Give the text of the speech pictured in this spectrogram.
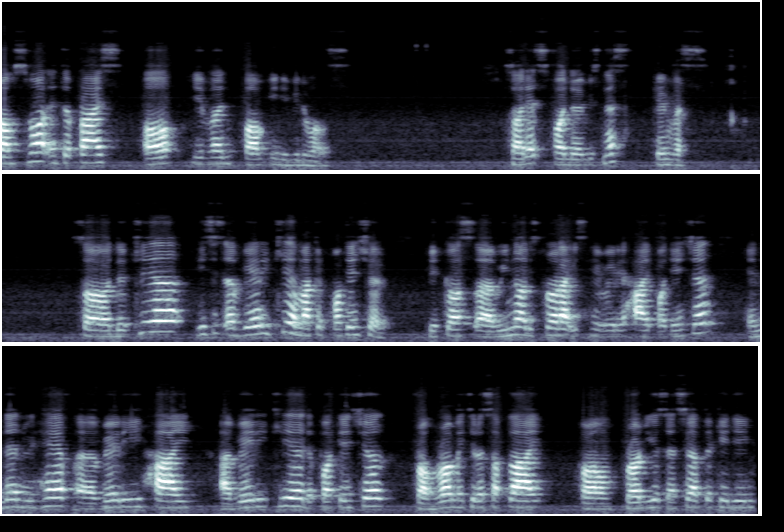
from small enterprise or even from individuals. So that's for the business canvas. So the clear, this is a very clear market potential because uh, we know this product is a very high potential and then we have a very high, a very clear the potential from raw material supply, from produce and sell packaging,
